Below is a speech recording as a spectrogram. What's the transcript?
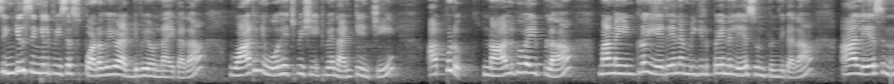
సింగిల్ సింగిల్ పీసెస్ పొడవి అడ్డివి ఉన్నాయి కదా వాటిని ఓహెచ్పి షీట్ మీద అంటించి అప్పుడు నాలుగు వైపులా మన ఇంట్లో ఏదైనా మిగిలిపోయిన లేస్ ఉంటుంది కదా ఆ లేసును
